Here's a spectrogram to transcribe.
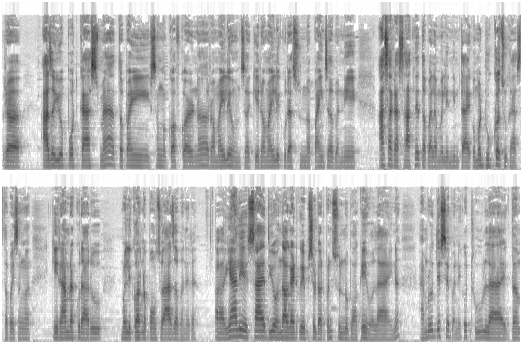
र आज यो पोडकास्टमा तपाईँसँग गफ गर्न रमाइलो हुन्छ कि रमाइलो कुरा सुन्न पाइन्छ भन्ने आशाका साथ नै तपाईँलाई मैले निम्ताएको। म ढुक्क छु खास तपाईँसँग केही राम्रा कुराहरू मैले गर्न पाउँछु आज भनेर। यहाँले सायद योभन्दा अगाडिको एपिसोडहरू पनि सुन्नुभएकै होला होइन? हाम्रो उद्देश्य भनेको ठुला एकदम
